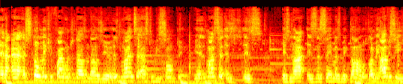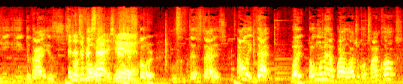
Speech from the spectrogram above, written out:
And I, and I still making five hundred thousand dollars a year. His mindset has to be something. His mindset is is is not is the same as McDonald's. I mean, obviously he he the guy is In a different lower. status, yeah. Yeah. store, different status. Not only that, but don't women have biological time clocks?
